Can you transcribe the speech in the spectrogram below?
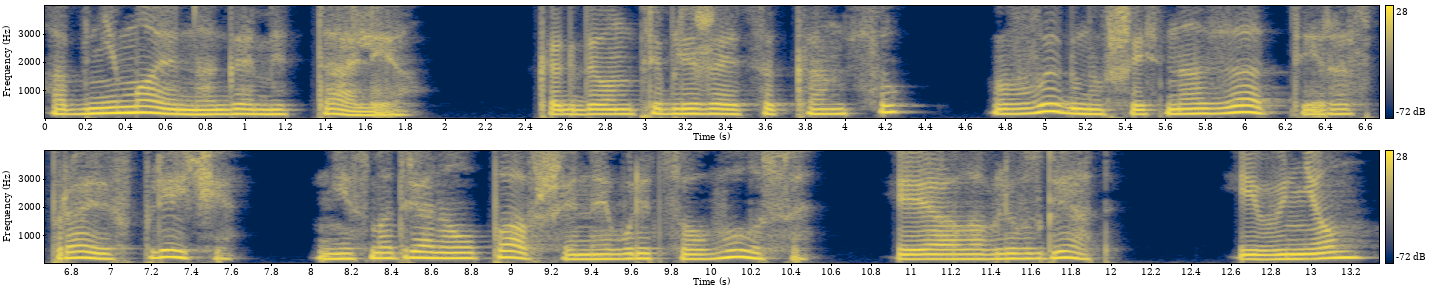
Обнимаю ногами талию. Когда он приближается к концу, выгнувшись назад и расправив плечи, Несмотря на упавшие на его лицо волосы, я ловлю взгляд. И в нем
